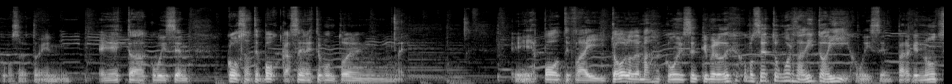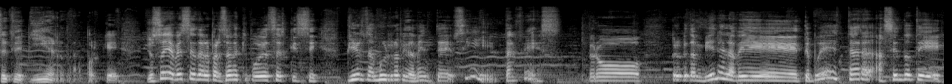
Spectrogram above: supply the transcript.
¿Cómo se esto? En, en esta, como dicen, cosas de podcast en este punto en Spotify y todo lo demás, como dicen, que me lo dejes como esto guardadito ahí, como dicen, para que no se te pierda. Porque yo soy a veces de las personas que puede ser que se pierda muy rápidamente, sí, tal vez. Pero, pero que también a la vez te puede estar haciéndote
